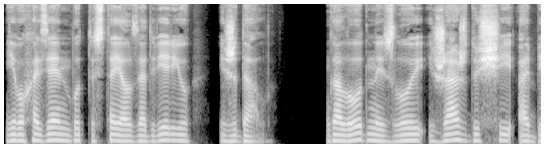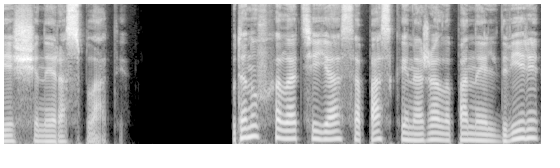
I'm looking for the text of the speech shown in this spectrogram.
Его хозяин будто стоял за дверью и ждал. Голодный, злой и жаждущий обещанной расплаты. Утонув в халате, я с опаской нажала панель двери,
